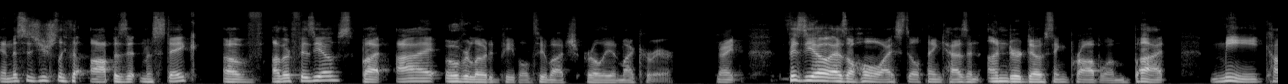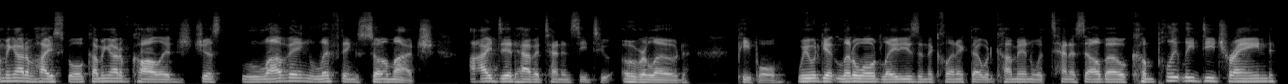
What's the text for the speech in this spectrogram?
and this is usually the opposite mistake of other physios, but I overloaded people too much early in my career right? Physio as a whole, I still think has an underdosing problem, but me coming out of high school, coming out of college, just loving lifting so much, I did have a tendency to overload people. We would get little old ladies in the clinic that would come in with tennis elbow, completely detrained.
